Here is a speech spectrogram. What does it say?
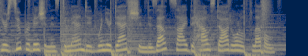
your supervision is demanded when your Dachshund is outside the house. Level.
